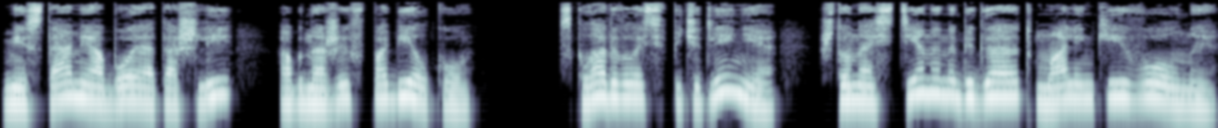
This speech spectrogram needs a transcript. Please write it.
Местами обои отошли, обнажив побелку. Складывалось впечатление, что на стены набегают маленькие волны.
